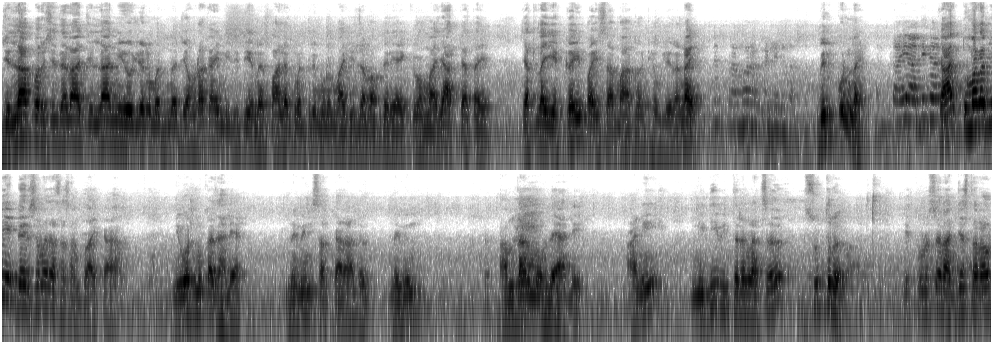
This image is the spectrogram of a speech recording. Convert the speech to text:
जिल्हा परिषदेला जिल्हा नियोजनमधनं जेवढा काही निधी देणं पालकमंत्री म्हणून माझी जबाबदारी आहे किंवा माझ्या हात्यात आहे त्यातला एकही पैसा मागं ठेवलेला नाही. बिलकुल नाही. आणि काही अधिकारी काय तुम्हाला मी एक गैरसमज असा सांगतो ऐका. निवडणुका झाल्या नवीन सरकार आलं नवीन आमदार महोदय आले आणि निधी वितरणाचं सूत्र हे थोडंसं राज्यस्तरावर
